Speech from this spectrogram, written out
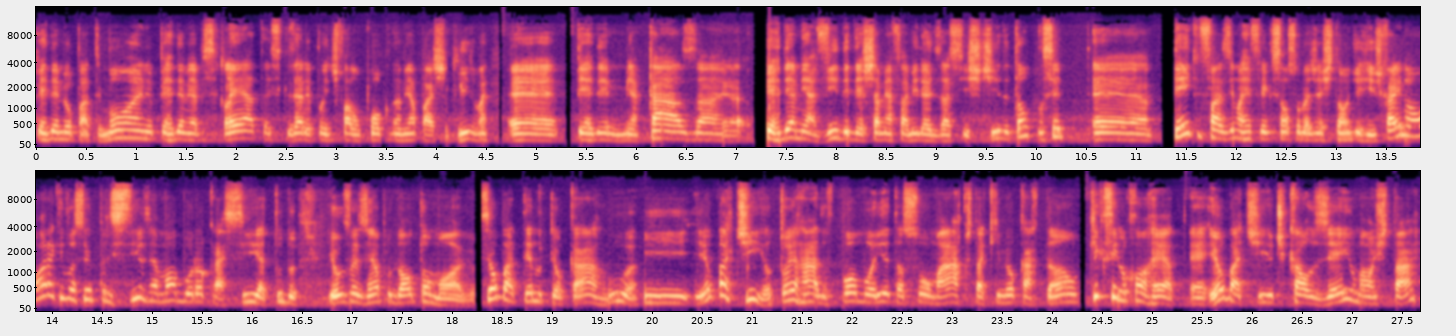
perder meu patrimônio, perder minha bicicleta, se quiser depois a gente fala um pouco da minha parte de ciclismo, mas é, perder minha casa, é, perder a minha vida e deixar minha família desassistida. Então, você é, tem que fazer uma reflexão sobre a gestão de risco. Aí, na hora que você precisa, é maior burocracia, tudo. Eu uso o exemplo do automóvel. Se eu bater no teu carro, rua, e eu bati, eu tô errado. Pô, Morita, sou o Marcos, tá aqui meu cartão. O que, que seria o correto? É, eu bati, eu te causei o mal-estar.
